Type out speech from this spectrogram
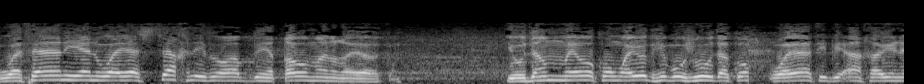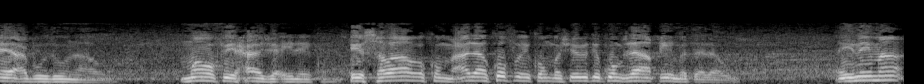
وثانيا ويستخلف ربي قوما غيركم. يدمركم ويذهب وجودكم ويأتي بآخرين يعبدونه. ما هو في حاجة إليكم؟ إصراركم على كفركم وشرككم لا قيمة له. لما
